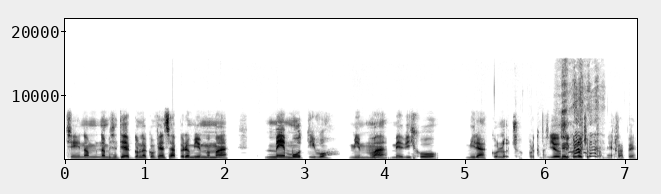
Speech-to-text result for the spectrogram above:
sí, no, no me sentía con la confianza, pero mi mamá me motivó. Mi mamá me dijo, mira, Colocho, porque pues, yo soy Colocho, pero me rapé.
